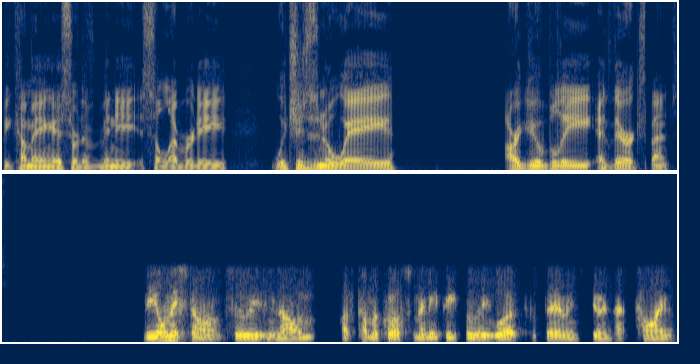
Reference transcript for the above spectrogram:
becoming a sort of mini celebrity, which is in a way arguably at their expense? The honest answer is no. I've come across many people who worked for Barings during that time.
